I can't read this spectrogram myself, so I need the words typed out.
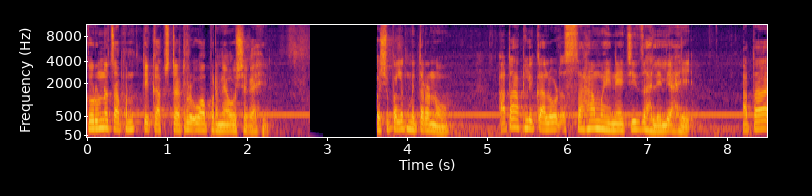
करूनच आपण ते काप स्टार्टर वापरणे आवश्यक आहे. पशुपालक मित्रांनो आता आपली कालवड सहा महिन्याची झालेली आहे. आता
